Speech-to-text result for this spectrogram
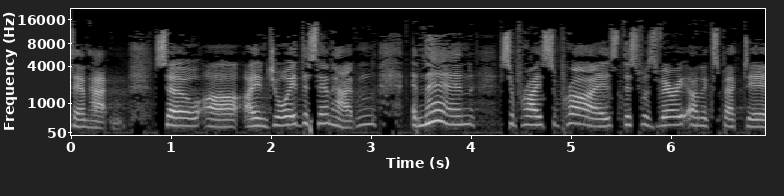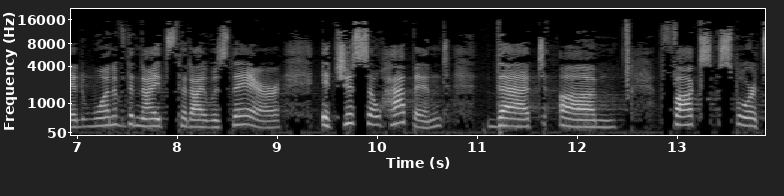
Sanhattan. So uh, I enjoyed the Sanhattan. And then, surprise, surprise, this was very unexpected. One of the nights that I was there, it just so happened that um, Fox Sports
